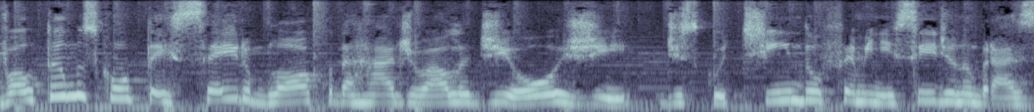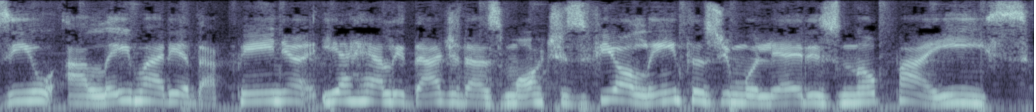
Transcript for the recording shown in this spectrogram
Voltamos com o terceiro bloco da rádio aula de hoje, discutindo o feminicídio no Brasil, a Lei Maria da Penha e a realidade das mortes violentas de mulheres no país.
